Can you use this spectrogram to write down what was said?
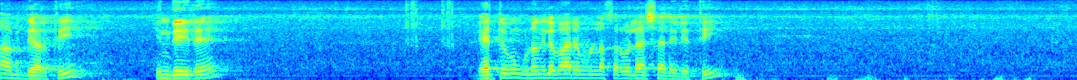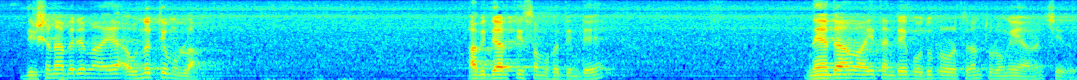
ആ വിദ്യാർത്ഥി ഇന്ത്യയിലെ ഏറ്റവും ഗുണനിലവാരമുള്ള സർവകലാശാലയിലെത്തി. ദീക്ഷണാപരമായ ഔന്നത്യമുള്ള ആ വിദ്യാർത്ഥി സമൂഹത്തിന്റെ നേതാവായി തന്റെ പൊതുപ്രവർത്തനം തുടങ്ങുകയാണ് ചെയ്തത്.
